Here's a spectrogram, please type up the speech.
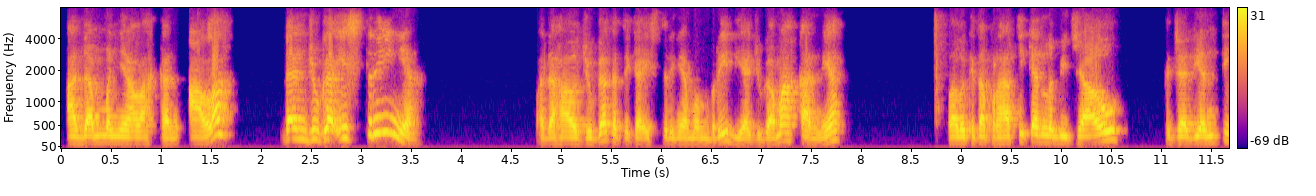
Adam menyalahkan Allah dan juga istrinya. Padahal juga ketika istrinya memberi, dia juga makan ya. Lalu kita perhatikan lebih jauh, kejadian 3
